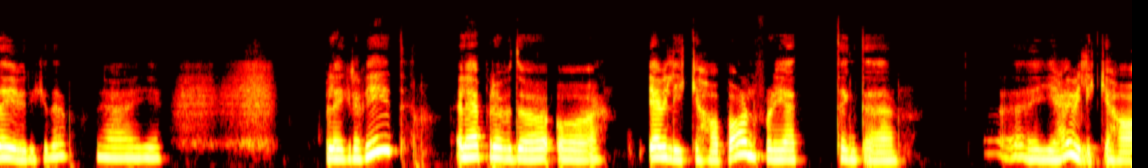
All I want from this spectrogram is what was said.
det gjør ikke det. Jeg ble gravid. Eller jeg prøvde å Jeg ville ikke ha barn fordi jeg tenkte eh, Jeg vil ikke ha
